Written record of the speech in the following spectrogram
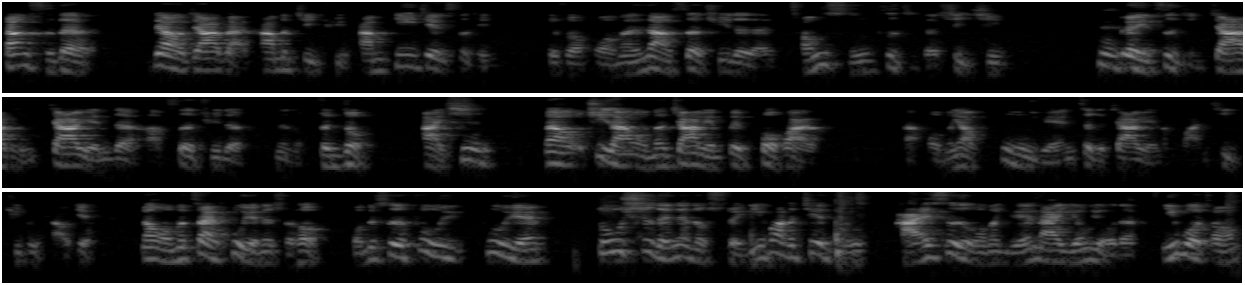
当时的廖家仔他们进去，他们第一件事情就是说，我们让社区的人重拾自己的信心，嗯对自己家庭、家园的啊社区的那种尊重、爱惜。嗯那既然我们的家园被破坏了，啊，我们要复原这个家园的环境、居住条件。那我们在复原的时候，我们是复复原都市的那种水泥化的建筑，还是我们原来拥有的萤火虫、嗯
